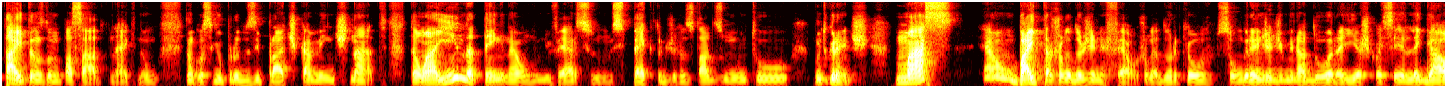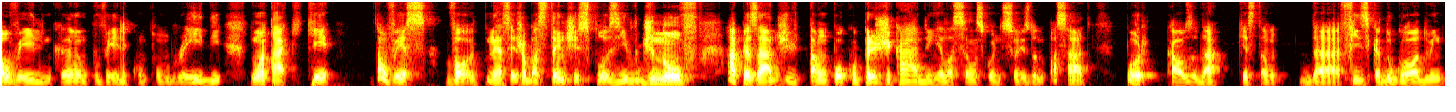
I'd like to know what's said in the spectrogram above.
Titans do ano passado, né? que não, não conseguiu produzir praticamente nada. Então ainda tem né, um universo, um espectro de resultados muito, muito grande. Mas é um baita jogador de NFL, um jogador que eu sou um grande admirador aí, acho que vai ser legal ver ele em campo, ver ele com Tom Brady, num ataque que talvez né, seja bastante explosivo de novo, apesar de estar um pouco prejudicado em relação às condições do ano passado, por causa da questão da física do Godwin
